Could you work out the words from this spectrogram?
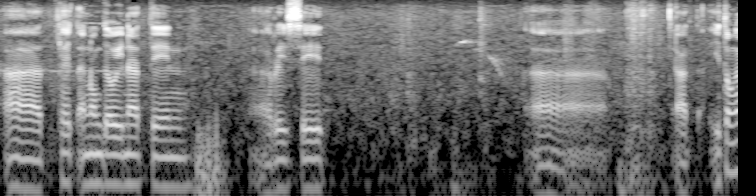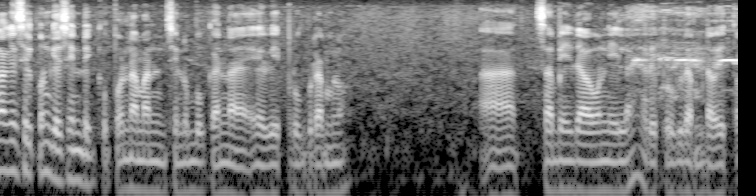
At kahit anong gawin natin uh, reset. Ah, at itong aking cellphone guys hindi ko po naman sinubukan na i-reprogram no at sabi daw nila reprogram daw ito.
